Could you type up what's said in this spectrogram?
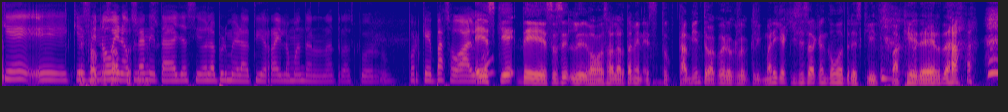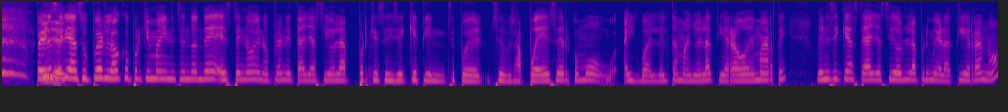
que, eh, que ese noveno planeta haya sido la primera Tierra y lo mandaron atrás por porque pasó algo? Es que de eso se- les vamos a hablar también. Esto también te voy a coger clip. Marica, aquí se sacan como tres clips. ¿Para que de verdad? Pero sería súper loco porque imagínense en donde este noveno planeta haya sido la porque se dice que tiene se puede se, o sea, puede ser como igual del tamaño de la Tierra o de Marte. Imagínense que este haya sido la primera Tierra, ¿no?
